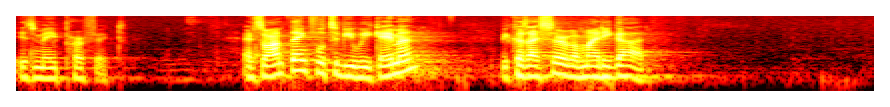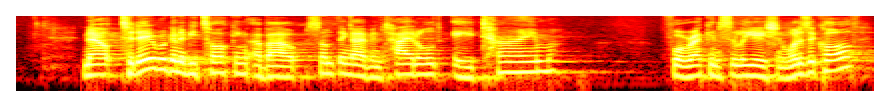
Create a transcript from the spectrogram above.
is made perfect. And so I'm thankful to be weak, amen? Because I serve a mighty God. Now, today we're going to be talking about something I've entitled A Time for Reconciliation. What is it called?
